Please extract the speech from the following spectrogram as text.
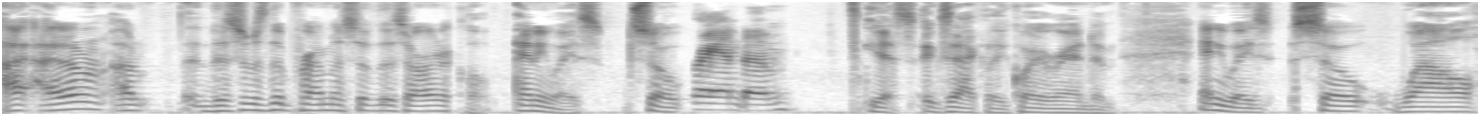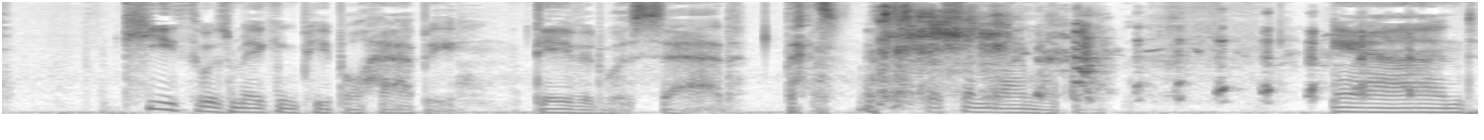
I, I, I don't. I, this was the premise of this article. Anyways, so Random. Yes, exactly. Quite random. Anyways, so while Keith was making people happy, David was sad. That's, that's some line like that. And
